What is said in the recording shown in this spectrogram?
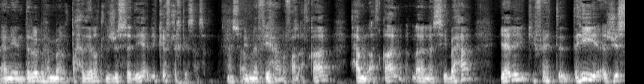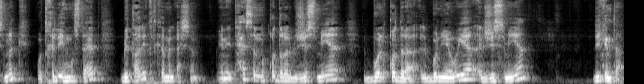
يعني ندربهم التحضيرات الجسدية لكافه الاختصاصات بما فيها رفع الأثقال حمل الأثقال لا- لا السباحه يعني كيفاه تهيئ جسمك وتخليه مستعد بطريقة كمال الأجسام. يعني تحسن من القدره الجسمية القدره البنيوية الجسمية ليك أنت.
